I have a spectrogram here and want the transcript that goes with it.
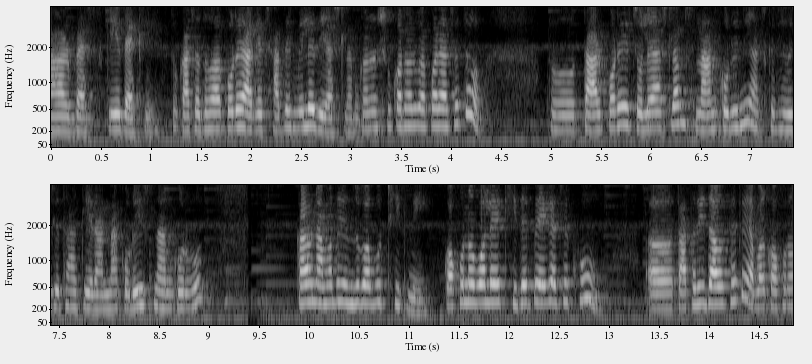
আর ব্যাস, কে দেখে? তো কাঁচা ধোয়া করে আগে ছাদে মেলে দিয়ে আসলাম, কারণ শুকানোর ব্যাপার আছে তো। তো তারপরে চলে আসলাম, স্নান করিনি, আজকে ভেবেছি থাকি রান্না করেই স্নান করব। কারণ আমাদের ইন্দ্রবাবু ঠিক নেই, কখনো বলে খিদে পেয়ে গেছে খুব তাড়াতাড়ি দাও খেতে, আবার কখনো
